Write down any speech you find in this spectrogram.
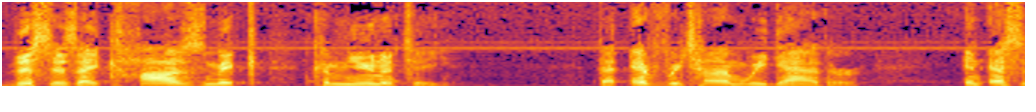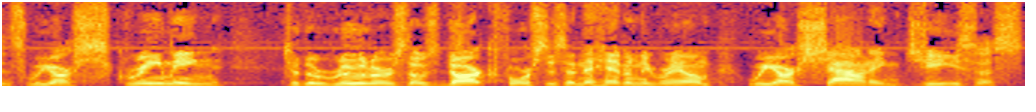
This is a cosmic community that every time we gather, in essence, we are screaming to the rulers, those dark forces in the heavenly realm, we are shouting, Jesus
